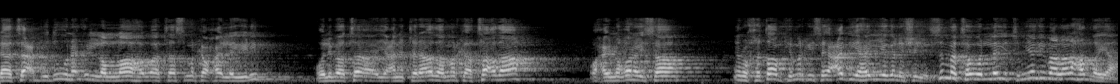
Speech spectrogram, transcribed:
laa tacbuduuna ila allaha waa taas marka waxaa la yidhi. Waliba yani qiraa'ada markaa ta'da ah waxay noqonaysaa inuu khitaabkii markiisaga cad yahay iyaga la sheegay. Uma tawallaytum iyagii baa lala hadlayaa.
